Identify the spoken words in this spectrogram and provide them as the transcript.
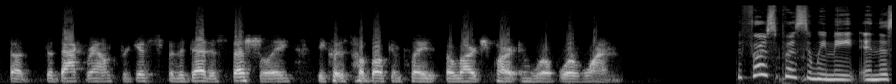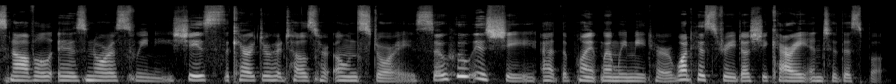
the, the background for Gifts for the Dead, especially because Hoboken played a large part in World War One. The first person we meet in this novel is Nora Sweeney. She's the character who tells her own stories. So, who is she at the point when we meet her? What history does she carry into this book?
